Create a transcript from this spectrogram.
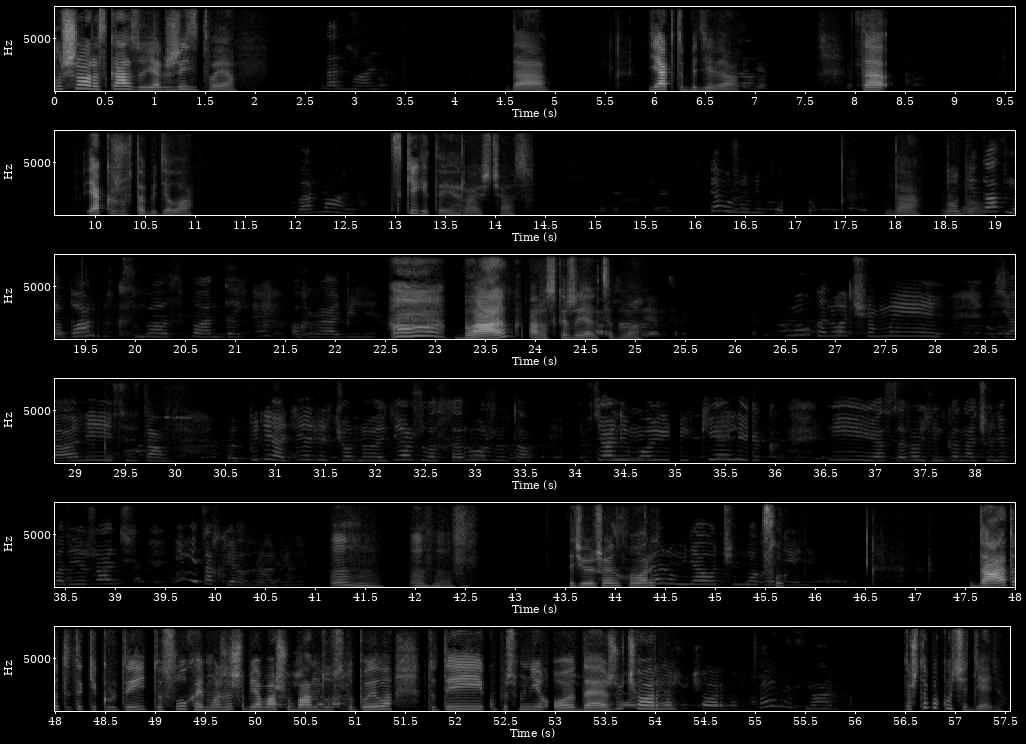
Ну що, розказуй, як жизнь твоя? Нормально. Да. Як тобі діла? Та. Я кажу в тебе діла. Нормально. Скільки ти граєш часу? Я уже не помню. Да. Ну да. Недавно банк с, ма- с бандой ограбили. Банк? А розкажи, як це було? Ну, короче, мы переоделись в черную одежду, осторожно там. Взяли мой келик и осторожненько начали подъезжать. И так и ограбили. Угу. Угу. Ти чуєш, що він говорить? Теперь у меня очень много Слу- денег. Да, то ти такий крутий. То слухай, може, щоб я в вашу банду вступила, то ти купиш мені одежу чорну. Я не знаю. То ж тебе куча денег.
